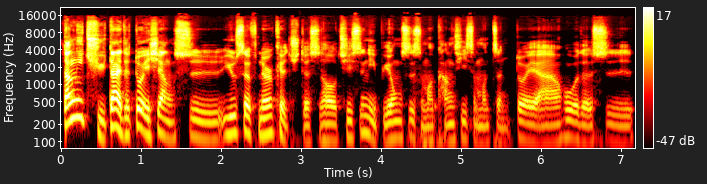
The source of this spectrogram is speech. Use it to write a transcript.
当你取代的对象是 Yusuf Nurkic 的时候，其实你不用是什么扛起什么整队啊，或者是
